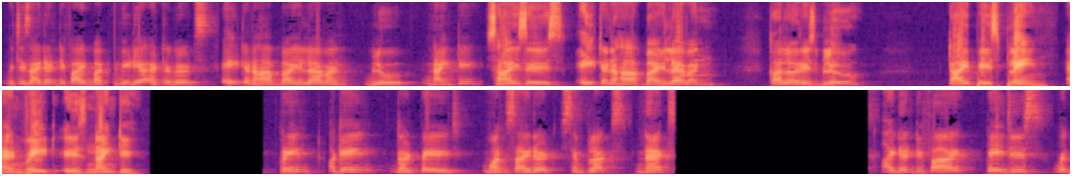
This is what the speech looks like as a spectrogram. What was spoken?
which is identified by media attributes 8.5 by 11 blue 90 size is 8.5 by 11 color is blue type is plain and weight is 90 print again that page one sided simplex. Next identify pages with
